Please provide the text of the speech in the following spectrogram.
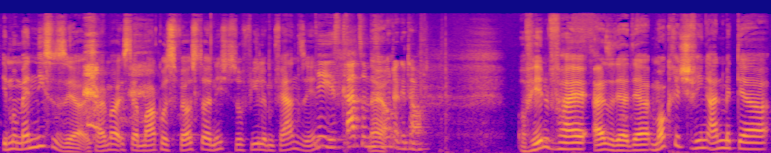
im Moment nicht so sehr. Scheinbar ist der Markus Förster nicht so viel im Fernsehen. Nee, ist gerade so ein bisschen Naja. untergetaucht. Auf jeden Fall, also der, der Mockridge fing an mit der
